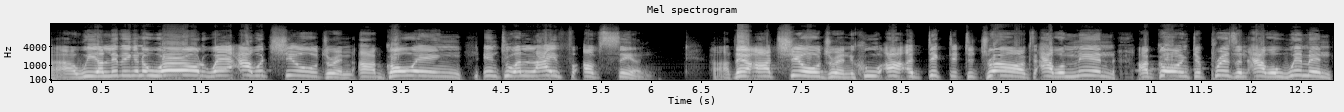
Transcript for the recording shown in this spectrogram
Uh, we are living in a world where our children are going into a life of sin. Uh, there are children who are addicted to drugs. Our men are going to prison. Our women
